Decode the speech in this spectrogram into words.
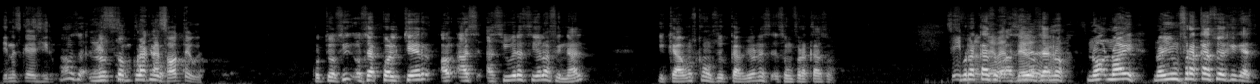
tienes que decir, No, o sea, no es un fracasote, güey. Sí, o sea, cualquier, así hubiera sido la final y quedamos como subcampeones, es un fracaso. Sí, un fracaso, debe- así, debe o sea, no, no, no hay, no hay un fracaso de que digas,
